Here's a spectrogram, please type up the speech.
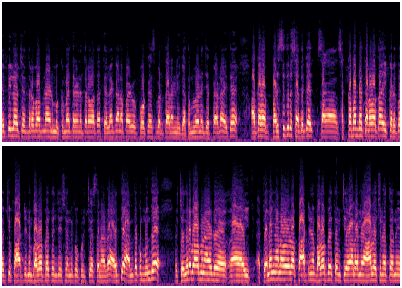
ఏపీలో చంద్రబాబు నాయుడు ముఖ్యమంత్రి అయిన తర్వాత తెలంగాణపై పోకేస్ పెడతారని గతంలోనే చెప్పాడు. అయితే అక్కడ పరిస్థితులు సదగ చక్కబడిన తర్వాత ఇక్కడికి వచ్చి పార్టీని బలోపేతం చేసేందుకు కృషి చేస్తున్నాడు. అయితే అంతకు ముందే చంద్రబాబు నాయుడు తెలంగాణలో పార్టీని బలోపేతం చేయాలనే ఆలోచనతోని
